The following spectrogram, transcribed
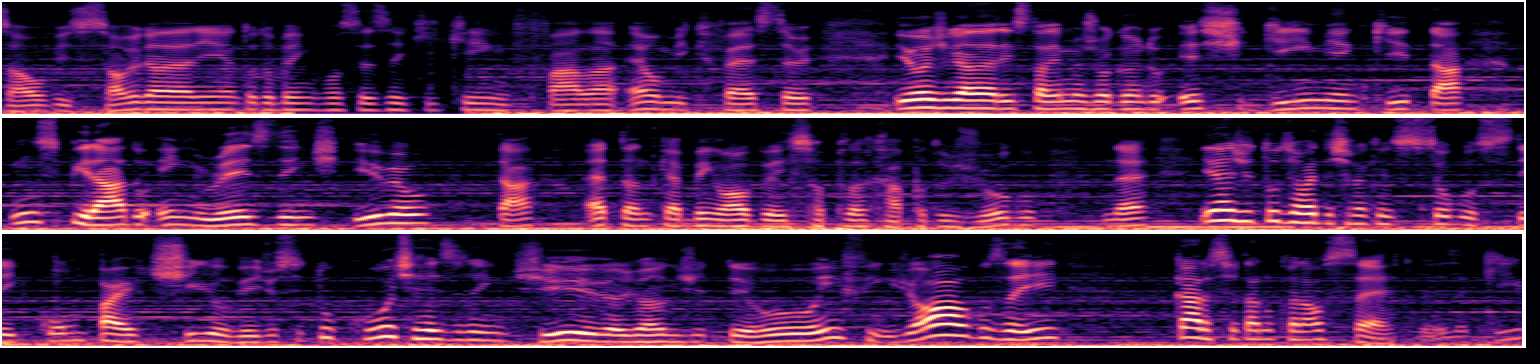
Salve, salve galerinha, tudo bem com vocês aqui? Quem fala é o Mick Faster E hoje galera, estaremos jogando este game aqui, tá? Inspirado em Resident Evil, tá? É tanto que é bem óbvio aí só pela capa do jogo, né? E antes de tudo já vai deixando aquele seu gostei, compartilha o vídeo Se tu curte Resident Evil, jogos de terror, enfim, jogos aí Cara, você tá no canal certo, beleza? Aqui,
